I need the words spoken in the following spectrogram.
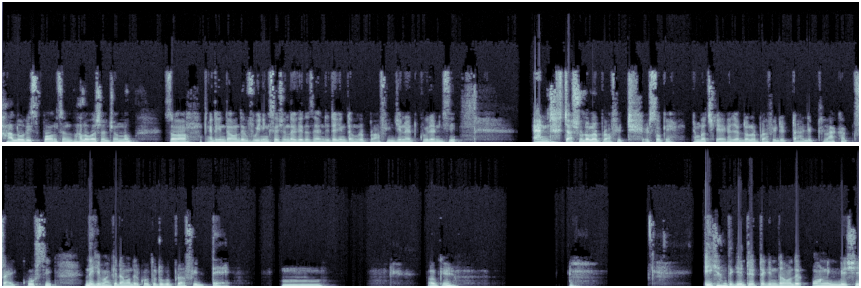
ভালো রেসপন্স অ্যান্ড ভালোবাসার জন্য। সো এটা কিন্তু আমাদের উইনিং সেশন দেখাইতেছে অ্যান্ড এটা কিন্তু আমরা প্রফিট জেনারেট করে নিছি। অ্যান্ড চারশো ডলার প্রফিট ইটস ওকে আমরা আজকে এক হাজার ডলার প্রফিটের টার্গেট রাখার ট্রাই করছি। দেখি মার্কেট আমাদের কতটুকু প্রফিট দেয়। ওকে এইখান থেকে ট্রেডটা কিন্তু আমাদের অনেক বেশি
